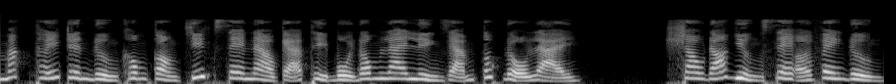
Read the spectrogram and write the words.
Mắt thấy trên đường không còn chiếc xe nào cả thì Bùi Đông Lai liền giảm tốc độ lại. Sau đó dừng xe ở ven đường.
